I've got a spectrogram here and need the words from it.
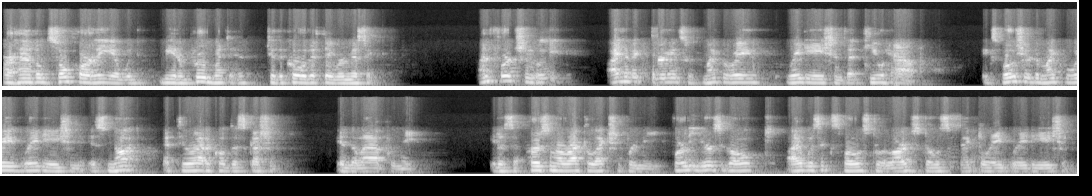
or handled so poorly it would be an improvement to the code if they were missing. Unfortunately, I have experience with microwave radiation that few have. Exposure to microwave radiation is not a theoretical discussion in the lab for me. It is a personal recollection for me. 40 years ago, I was exposed to a large dose of microwave radiation,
